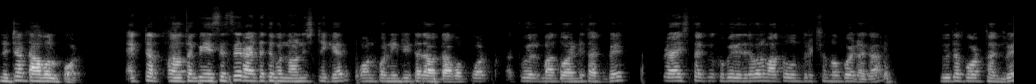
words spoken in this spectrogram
litre double pot একটা থাকবে এসএস এর আরেকটা থাকবে নন স্টিকের one point eight litre double pot twelve month warranty থাকবে। প্রাইস থাকবে খুবই রিজনেবল মাত্র উনত্রিশশো নব্বই টাকা। দুইটা পট থাকবে।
